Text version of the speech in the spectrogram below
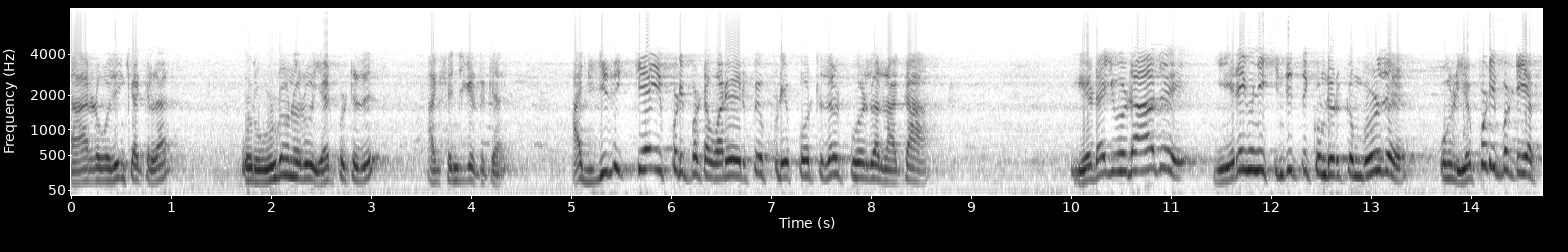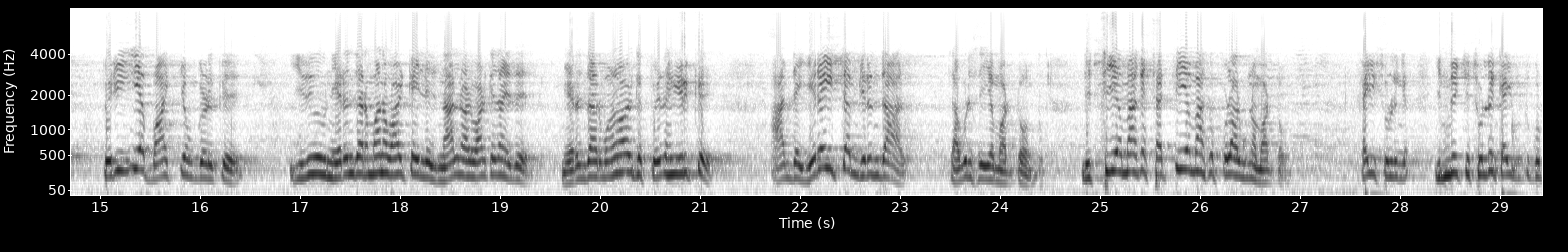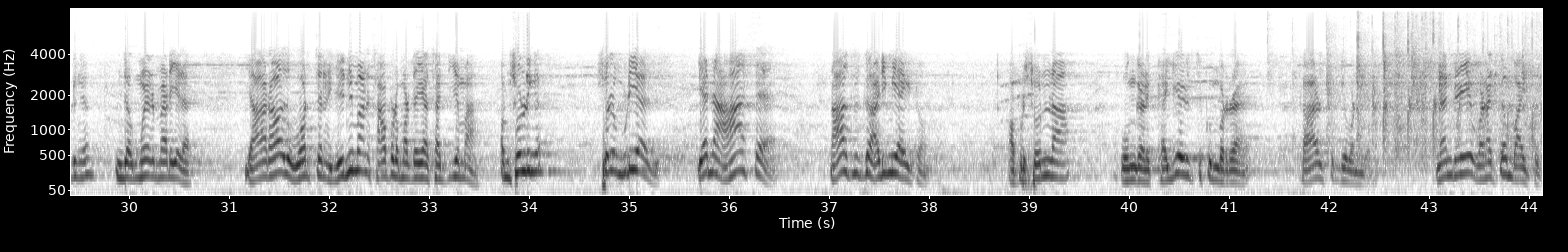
யாரோட உதவியும் கேட்கல ஒரு உள்ளுணர்வு ஏற்பட்டது அது செஞ்சுக்கிட்டு இருக்கேன். அது இதுக்கே இப்படிப்பட்ட வரவேற்பு இப்படி போற்றுதல் புகழ்தல்னாக்கா இடைவிடாது இறைவனை சிந்தித்து கொண்டிருக்கும் பொழுது உங்களுக்கு எப்படிப்பட்ட பெரிய பாக்கியம் உங்களுக்கு. இது நிரந்தரமான வாழ்க்கை இல்லை நாலு நாள் வாழ்க்கை தான் இது. நிரந்தரமான வாழ்க்கை பிறகு இருக்கு. அந்த இறைத்தம் இருந்தால் தவறு செய்ய மாட்டோம். நிச்சயமாக சத்தியமாக புலால் உண்ண மாட்டோம். கை சொல்லுங்க. இன்னைக்கு சொல்லு கை விட்டு கொடுங்க. இந்த மேடையில். யாராவது ஒருத்தனை இனிமான சாப்பிட மாட்டேயா சத்தியமா? அப்படி சொல்லுங்க. சொல்ல முடியாது. ஏன்னா ஆசை. நாக்குக்கு அடிமையாயிட்டோம். அப்படி சொன்னால் உங்களை கையெழுத்து கும்பிட்றேன். காலத்துக்கு வணக்கம் நன்றி வணக்கம் வாய்ப்பு.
